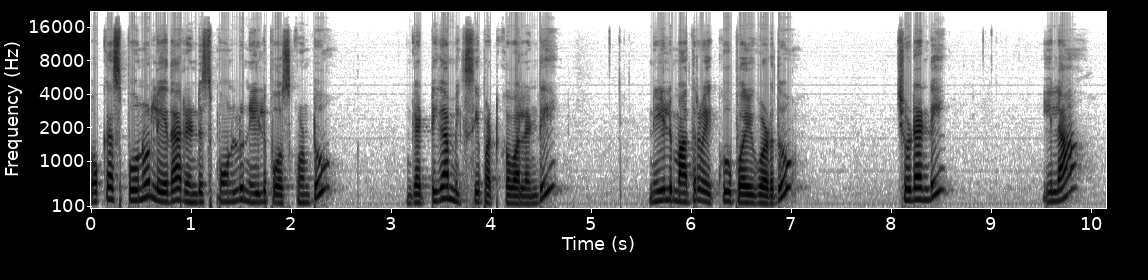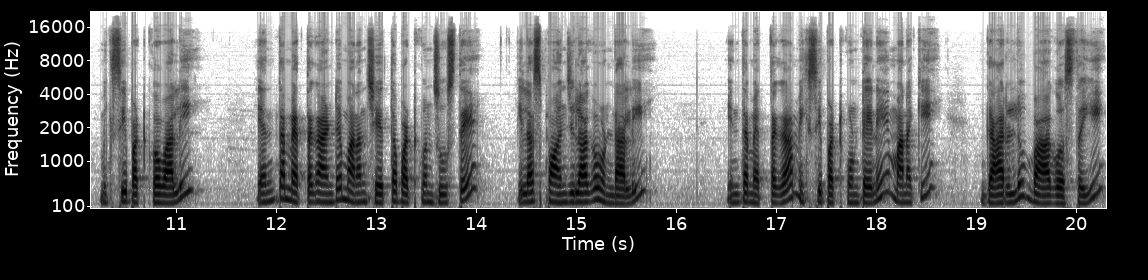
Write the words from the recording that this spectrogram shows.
ఒక స్పూను లేదా రెండు స్పూన్లు నీళ్ళు పోసుకుంటూ గట్టిగా మిక్సీ పట్టుకోవాలండి. నీళ్ళు మాత్రం ఎక్కువ పోయకూడదు. చూడండి ఇలా మిక్సీ పట్టుకోవాలి. ఎంత మెత్తగా అంటే మనం చేత్తో పట్టుకొని చూస్తే ఇలా స్పాంజ్ లాగా ఉండాలి. ఇంత మెత్తగా మిక్సీ పట్టుకుంటేనే మనకి గారెలు బాగా వస్తాయి.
